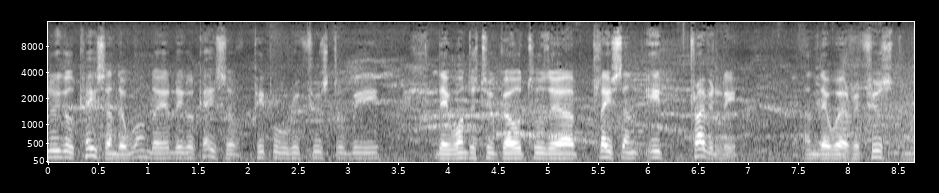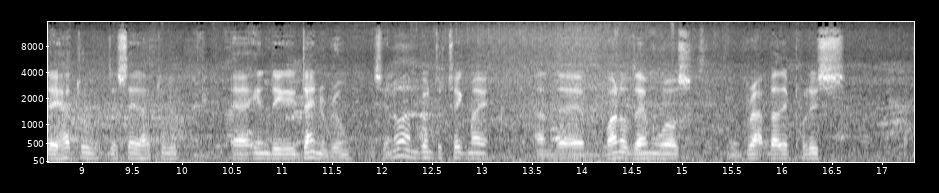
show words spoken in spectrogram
legal cases and they won the legal case of people who refused to be they wanted to go to their place and eat privately and they were refused they had to they said had to uh, in the dining room they said no I'm going to take my and uh, one of them was grabbed by the police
